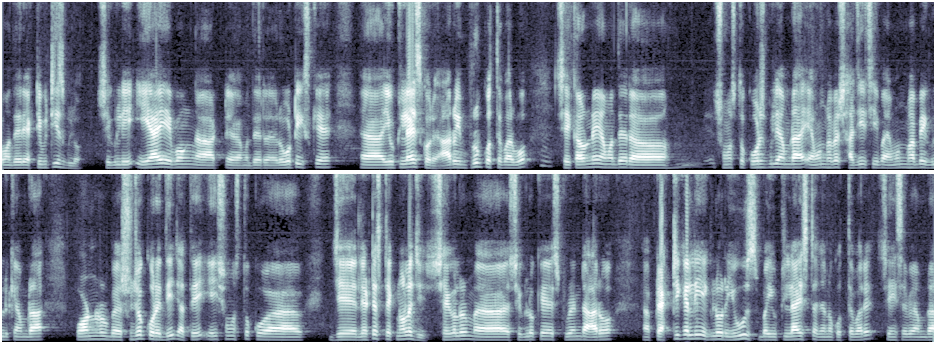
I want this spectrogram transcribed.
আমাদের অ্যাক্টিভিটিসগুলো সেগুলি এআই এবং আমাদের রোবোটিক্সকে ইউটিলাইজ করে আরও ইমপ্রুভ করতে পারব। সেই কারণেই আমাদের সমস্ত কোর্সগুলি আমরা এমনভাবে সাজিয়েছি বা এমনভাবে এগুলিকে আমরা পড়ানোর সুযোগ করে দিই যাতে এই সমস্ত যে লেটেস্ট টেকনোলজি সেগুলোর সেগুলোকে স্টুডেন্টরা আরও প্র্যাকটিক্যালি এগুলোর ইউজ বা ইউটিলাইজটা যেন করতে পারে, সেই হিসেবে আমরা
